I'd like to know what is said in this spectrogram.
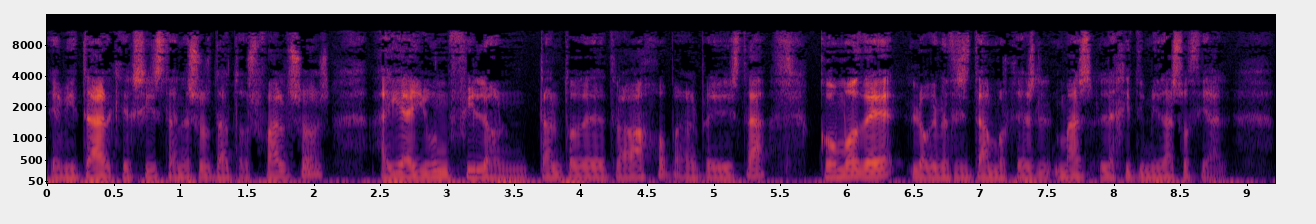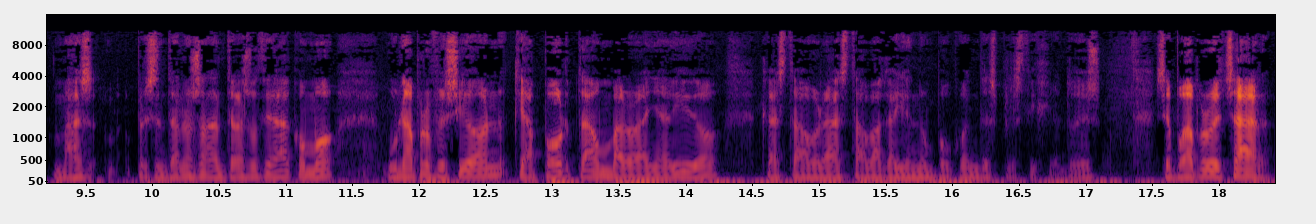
evitar que existan esos datos falsos, ahí hay un filón tanto de trabajo para el periodista como de lo que necesitamos, que es más legitimidad social más presentarnos ante la sociedad como una profesión que aporta un valor añadido que hasta ahora estaba cayendo un poco en desprestigio. Entonces, se puede aprovechar,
